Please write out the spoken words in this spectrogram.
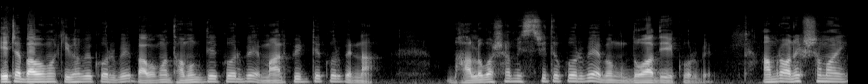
এটা বাবা মা কীভাবে করবে? বাবা মা ধমক দিয়ে করবে, মারপিট দিয়ে করবে? না। ভালোবাসা মিশ্রিত করবে এবং দোয়া দিয়ে করবে। আমরা অনেক সময়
